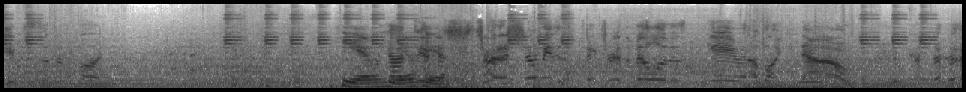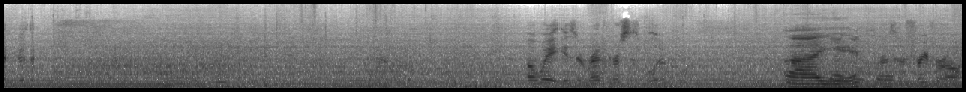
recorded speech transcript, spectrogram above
You're such a fuck. Heal, God heal, damn heal. it, she's trying to show me this picture in the middle of this game, and I'm like, no! oh wait, is it red versus blue? Uh, yeah. Or is a free-for-all?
